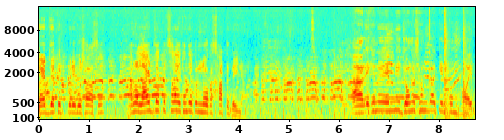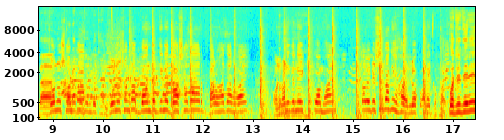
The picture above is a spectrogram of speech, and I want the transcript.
লাইফ জ্যাকেট পরে বসে আছে। আমরা লাইফ জ্যাকেট ছাড়া এখান থেকে কোনো নৌকা ছাড়তে দেই না। আর এখানে এমনি জনসংখ্যা কীরকম হয় বা জনসংখ্যা জনসংখ্যা বন্ধের দিনে দশ হাজার বারো হাজার হয়। অন্যান্য দিনে একটু কম হয়। তবে বেশিরভাগই হয় লোক অনেক হয়। প্রতিদিনই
